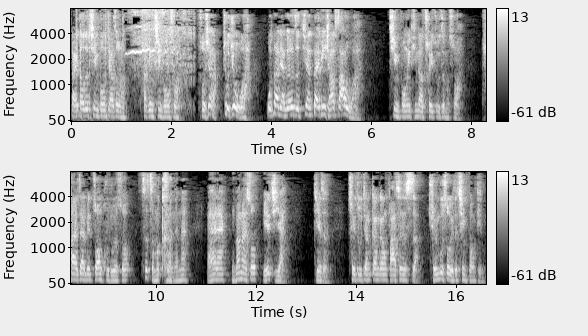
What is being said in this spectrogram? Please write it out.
来到这庆丰家中呢，他跟庆丰说：“首相，救救我啊！我那两个儿子竟然带兵想要杀我啊！”庆丰一听到崔柱这么说啊，他还在那边装糊涂的说：“这怎么可能呢？来来来，你慢慢说，别急啊。”接着，崔柱将刚刚发生的事啊，全部说给这庆丰听。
